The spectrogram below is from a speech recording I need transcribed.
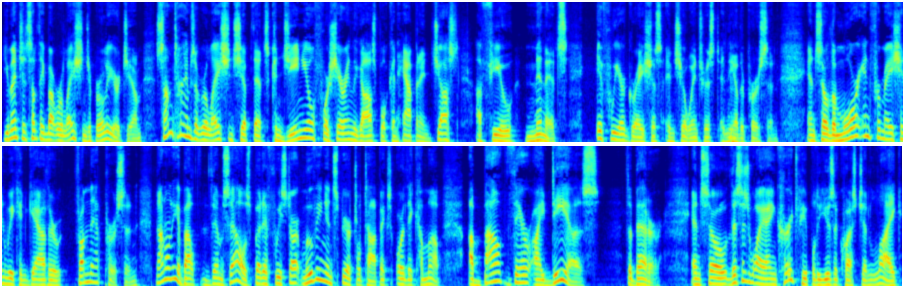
You mentioned something about relationship earlier, Jim. Sometimes a relationship that's congenial for sharing the gospel can happen in just a few minutes if we are gracious and show interest in the mm-hmm. other person. And so the more information we can gather from that person, not only about themselves, but if we start moving in spiritual topics or they come up about their ideas, the better. And so this is why I encourage people to use a question like,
